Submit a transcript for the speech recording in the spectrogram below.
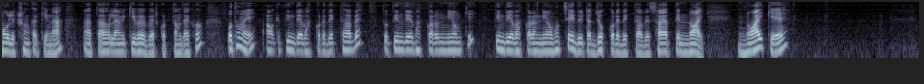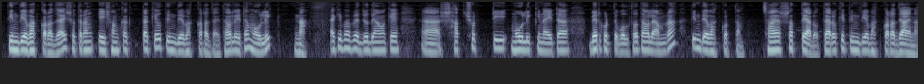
মৌলিক সংখ্যা কি না তাহলে আমি কীভাবে বের করতাম? দেখো, প্রথমেই আমাকে তিন দিয়ে ভাগ করে দেখতে হবে। তো তিন দিয়ে ভাগ করার নিয়ম কি? তিন দিয়ে ভাগ করার নিয়ম হচ্ছে এই দুইটা যোগ করে দেখতে হবে, ছয় আর তিন নয়। নয়কে তিন দিয়ে ভাগ করা যায়, সুতরাং এই সংখ্যাটাকেও তিন দিয়ে ভাগ করা যায়। তাহলে এটা মৌলিক না, একইভাবে যদি আমাকে সাতষট্টি মৌলিক কিনা এটা বের করতে বলতো, তাহলে আমরা তিন দিয়ে ভাগ করতাম। ছয় আর সাত তেরো, তেরোকে তিন দিয়ে ভাগ করা যায় না।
